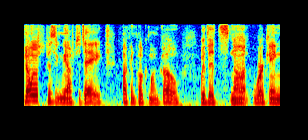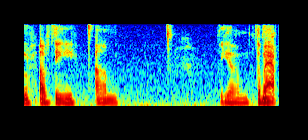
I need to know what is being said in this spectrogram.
know what's pissing me off today? Fucking Pokemon Go with its not working of the um the um the map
